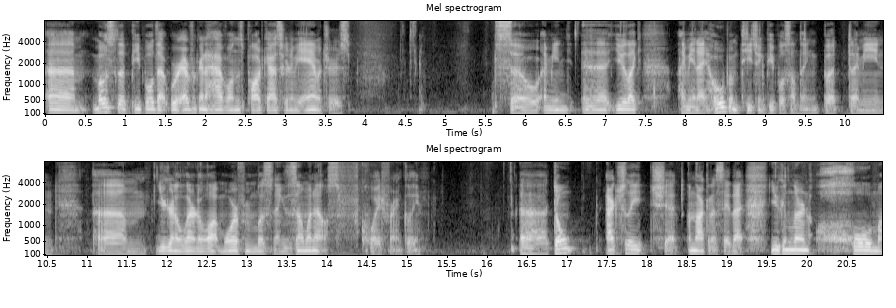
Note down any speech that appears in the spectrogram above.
Um, most of the people that we're ever gonna have on this podcast are gonna be amateurs so I mean, uh, you're like, I mean, I hope I'm teaching people something, but I mean, um, you're gonna learn a lot more from listening to someone else. Quite frankly, uh, don't actually shit. I'm not gonna say that. You can learn a whole mu-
